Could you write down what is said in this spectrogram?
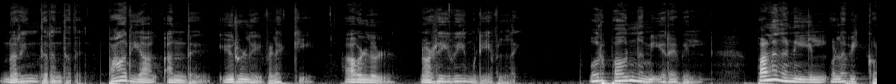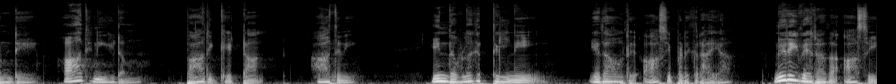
நிறைந்திருந்தது. பாரியால் அந்த இருளை விளக்கி அவளுள் நுழையவே முடியவில்லை. ஒரு பௌர்ணமி இரவில் பலகணியில் உழவிக்கொண்டே ஆதினியிடம் பாரி கேட்டான். ஆதினி இந்த உலகத்தில் நீ ஏதாவது ஆசைப்படுகிறாயா? நிறைவேறாத ஆசை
